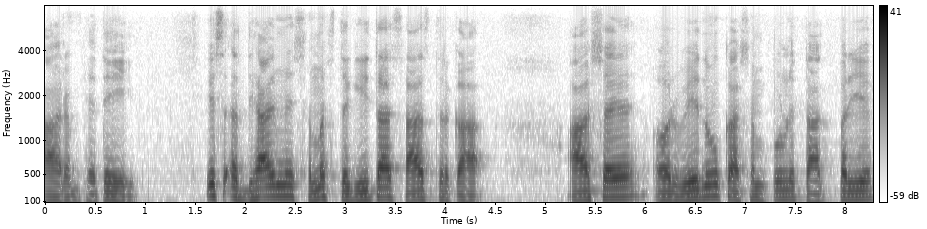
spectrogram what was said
आरभ्यते। इस अध्याय में समस्त गीता शास्त्र का आशय और वेदों का संपूर्ण तात्पर्य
